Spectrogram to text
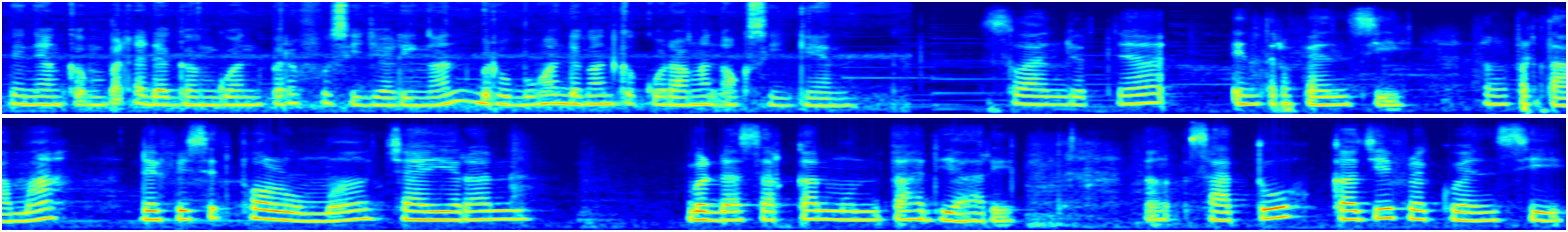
Dan yang keempat ada gangguan perfusi jaringan berhubungan dengan kekurangan oksigen. Selanjutnya intervensi. Yang pertama, defisit volume cairan berdasarkan muntah diare. Satu, kaji frekuensi,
